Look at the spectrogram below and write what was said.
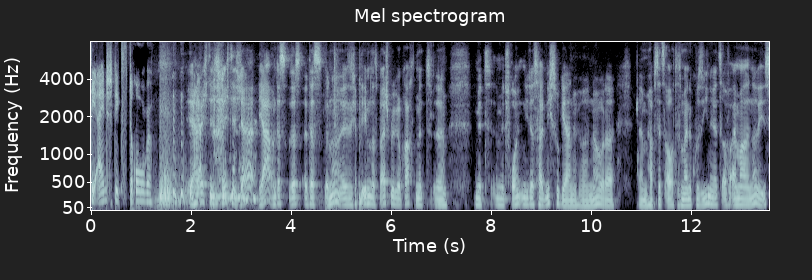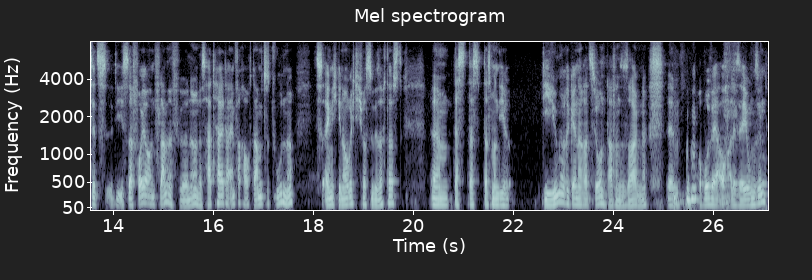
Die Einstiegsdroge. Ja, ja, richtig, richtig, ja, ja. Und das, das, das, ne, also ich habe eben das Beispiel gebracht mit äh, mit, mit Freunden, die das halt nicht so gerne hören, ne? Oder ähm, hab's jetzt auch, dass meine Cousine jetzt auf einmal, ne, die ist jetzt, die ist da Feuer und Flamme für, ne? Und das hat halt einfach auch damit zu tun, ne? ist eigentlich genau richtig, was du gesagt hast, ähm, dass, dass, dass man die, die jüngere Generation, darf man so sagen, ne? Ähm, mhm. obwohl wir ja auch alle sehr jung sind,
